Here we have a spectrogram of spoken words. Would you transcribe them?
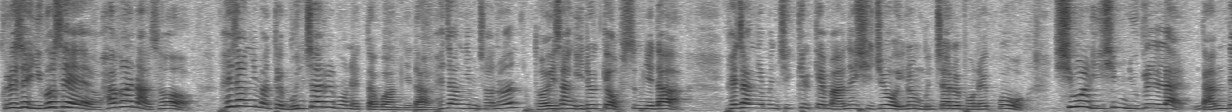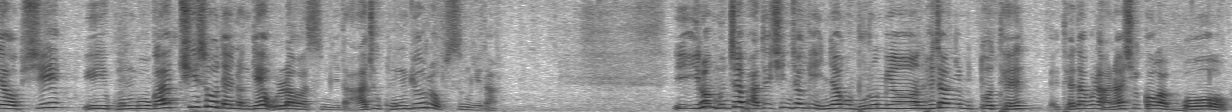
그래서 이것에 화가 나서 회장님한테 문자를 보냈다고 합니다. 회장님 저는 더 이상 잃을 게 없습니다. 회장님은 지킬 게 많으시죠. 이런 문자를 보냈고 10월 26일 날 난데없이 이 공고가 취소되는 게 올라왔습니다. 아주 공교롭습니다. 이, 이런 문자 받으신 적이 있냐고 물으면 회장님이 또 대, 대답을 안 하실 것 같고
